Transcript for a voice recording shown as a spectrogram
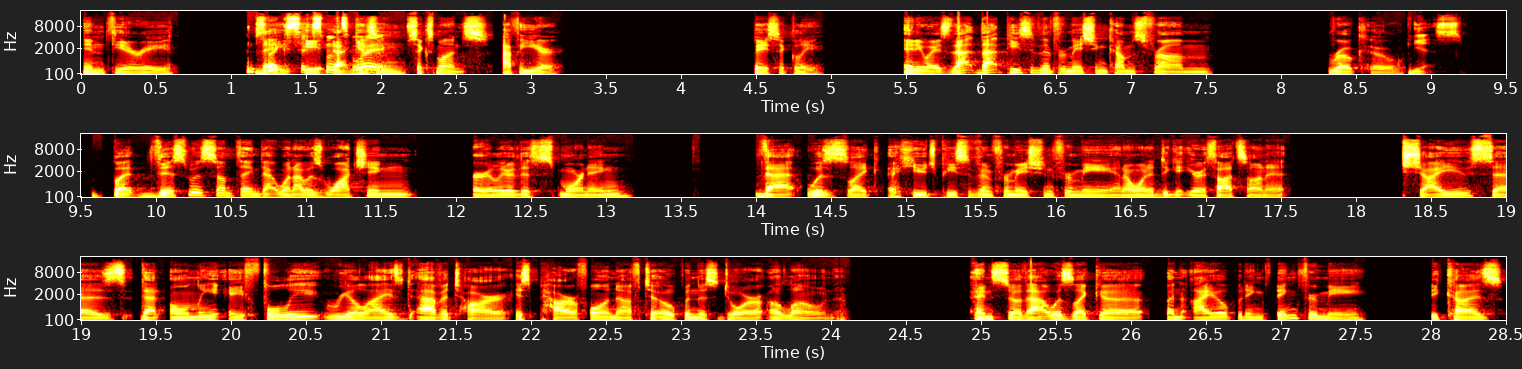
in theory, It's they, like six he- months that gives away. him six months, half a year, basically. Anyways, that, that piece of information comes from Roku. yes. But this was something that when I was watching earlier this morning, that was like a huge piece of information for me, and I wanted to get your thoughts on it. Shyu says that only a fully realized avatar is powerful enough to open this door alone. And so that was like a an eye-opening thing for me because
